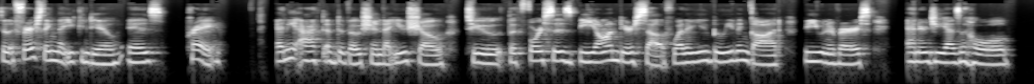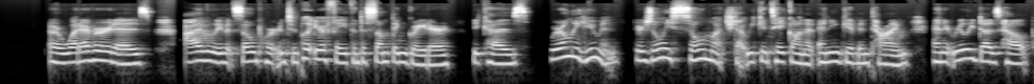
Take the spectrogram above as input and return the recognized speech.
So, the first thing that you can do is pray. Any act of devotion that you show to the forces beyond yourself, whether you believe in God, the universe, energy as a whole, or whatever it is, I believe it's so important to put your faith into something greater because we're only human. There's only so much that we can take on at any given time. And it really does help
